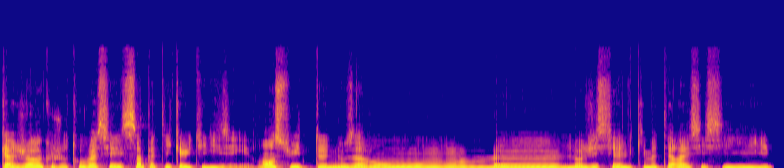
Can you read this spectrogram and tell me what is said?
Kaja que je trouve assez sympathique à utiliser. Ensuite nous avons le logiciel qui m'intéresse ici,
